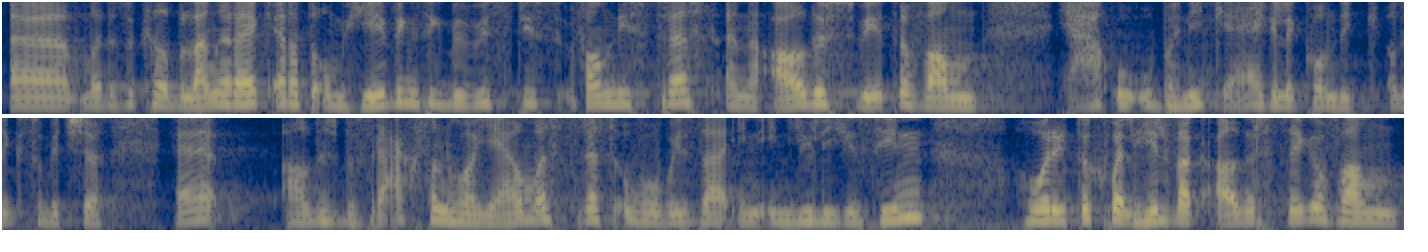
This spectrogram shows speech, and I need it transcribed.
maar het is ook heel belangrijk dat de omgeving zich bewust is van die stress en de ouders weten van, ja, hoe, ben ik eigenlijk? Want ik, als ik zo'n beetje... Hè, ouders bevraag van hoe jij om met stress of hoe is dat in, in jullie gezin, hoor ik toch wel heel vaak ouders zeggen van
